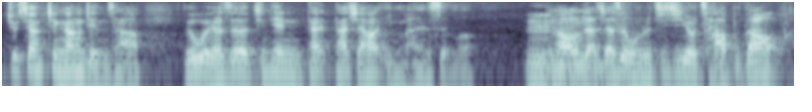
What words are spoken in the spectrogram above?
就像健康检查，如果假设今天他他想要隐瞒什么，嗯，然后假假设我们的机器又查不到。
